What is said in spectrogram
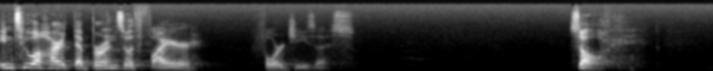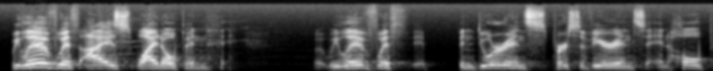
into a heart that burns with fire for Jesus. So, we live with eyes wide open. We live with endurance, perseverance, and hope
